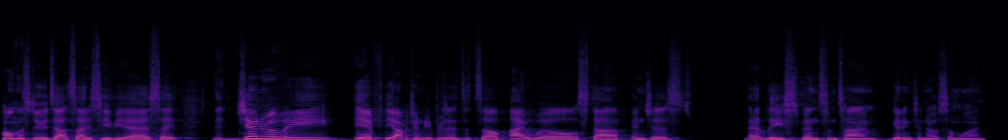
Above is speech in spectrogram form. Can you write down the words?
homeless dudes outside of CVS. I, generally, if the opportunity presents itself, I will stop and just at least spend some time getting to know someone.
